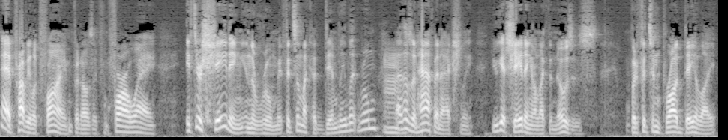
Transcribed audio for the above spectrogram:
eh, it'd probably look fine. But I was like from far away. If there's shading in the room, if it's in like a dimly lit room, that doesn't happen actually. You get shading on like the noses, but if it's in broad daylight,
